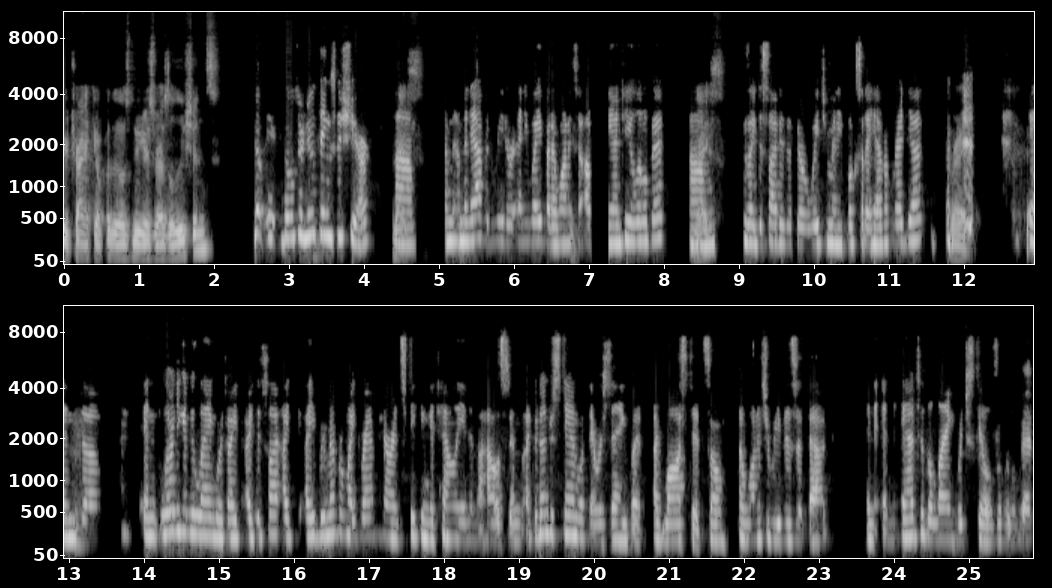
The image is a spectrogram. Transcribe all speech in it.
you're trying to keep up with those New Year's resolutions. No, it, those are new things this year. Nice. Um, I'm, I'm, an avid reader anyway, but I wanted to up the ante a little bit. Um, nice because I decided that there are way too many books that I haven't read yet. Right. and uh, and learning a new language, I I decide I, I remember my grandparents speaking Italian in the house, and I could understand what they were saying, but I've lost it. So I wanted to revisit that and and add to the language skills a little bit.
